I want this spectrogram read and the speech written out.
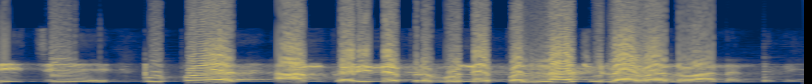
નીચે, ઉપર. આમ કરીને પ્રભુને પલ્લા ઝુલાવવાનો આનંદ ગઈ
